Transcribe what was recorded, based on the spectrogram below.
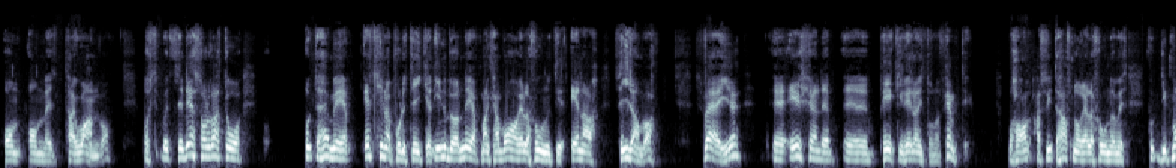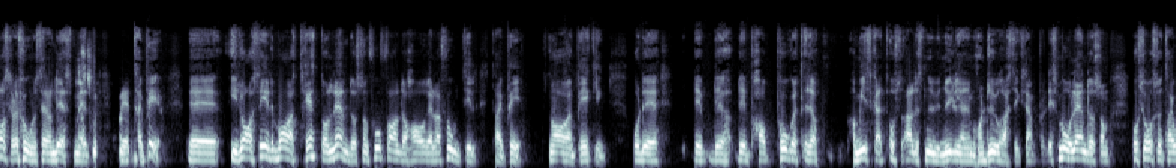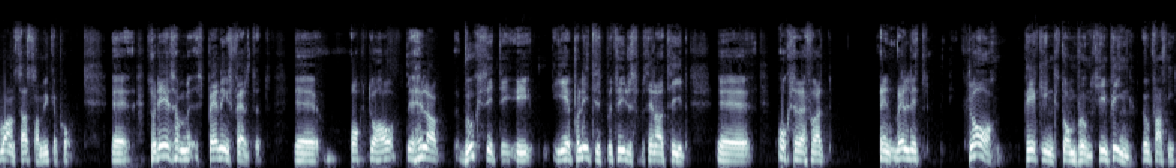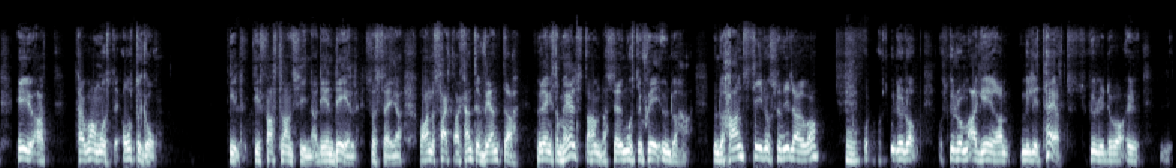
om, om Taiwan. Va? Och sedan dess har det varit då och det här med ett-Kina-politiken, innebörden är att man kan bara ha relationer till ena sidan. Va? Sverige eh, erkände eh, Peking redan 1950 och har alltså inte haft några relationer med, diplomatiska relationer sedan dess med, med Taipei. Eh, idag så är det bara 13 länder som fortfarande har relation till Taipei snarare än Peking. Och det, det, det, det har pågått, det har minskat också alldeles nu nyligen med Honduras till exempel. Det är små länder som också, också Taiwan satsar mycket på. Eh, så det är som spänningsfältet. Eh, och då har det hela vuxit i, i, i politisk betydelse på senare tid. Eh, också därför att en väldigt klar Peking-ståndpunkt, Xi Jinping uppfattning, är ju att Taiwan måste återgå till, till fastlandskina. Det är en del så att säga. Och han har sagt att han kan inte vänta hur länge som helst. Han, det måste ske under, under hans tid och så vidare. Va? Mm. Och skulle, de, skulle de agera militärt skulle det vara,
